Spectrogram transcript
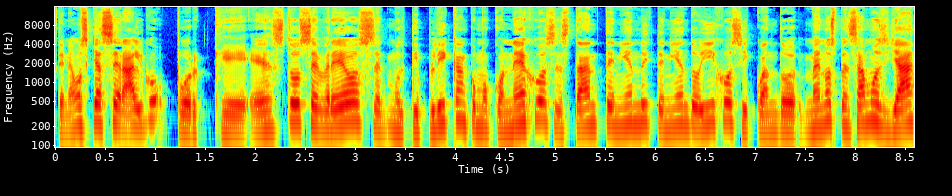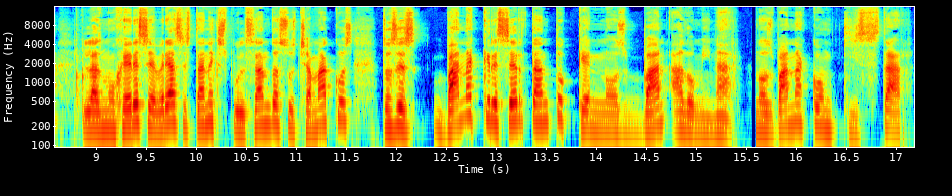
tenemos que hacer algo porque estos hebreos se multiplican como conejos, están teniendo y teniendo hijos y cuando menos pensamos ya las mujeres hebreas están expulsando a sus chamacos, entonces van a crecer tanto que nos van a dominar, nos van a conquistar.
